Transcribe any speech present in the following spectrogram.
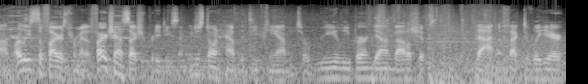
um, or at least the fires per minute. The fire chance is actually pretty decent. We just don't have the DPM to really burn down battleships that effectively here.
